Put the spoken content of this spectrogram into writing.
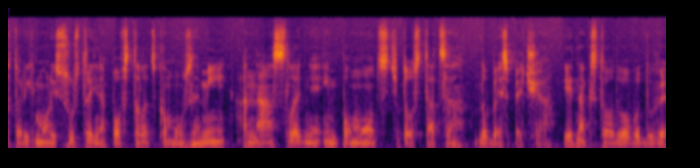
ktorých mohli sústrediť na povstaleckom území a následne im pomôcť dostať sa do bezpečia. Jednak z toho dôvodu, že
